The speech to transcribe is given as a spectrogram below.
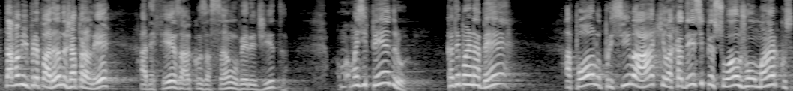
Estava me preparando já para ler a defesa, a acusação, o veredito. Mas e Pedro? Cadê Barnabé? Apolo, Priscila, Áquila, cadê esse pessoal, João Marcos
